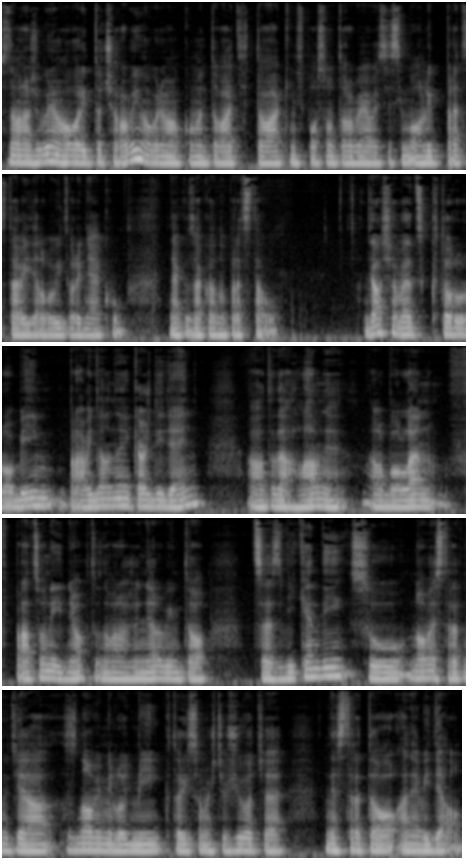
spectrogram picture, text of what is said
To znamená, že budem hovoriť to, čo robím a budem vám komentovať to, akým spôsobom to robím, aby ste si mohli predstaviť alebo vytvoriť nejakú, nejakú základnú predstavu. Ďalšia vec, ktorú robím pravidelne každý deň, a teda hlavne alebo len v pracovných dňoch, to znamená, že nerobím to cez víkendy sú nové stretnutia s novými ľuďmi, ktorí som ešte v živote nestretol a nevidel.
